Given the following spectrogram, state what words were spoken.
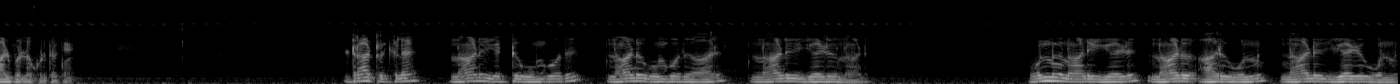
ஆல் போர்டில் கொடுத்துருக்கேன். ட்ரா ட்ரிக்கில் நாலு எட்டு ஒம்பது நாலு ஒம்பது ஆறு நாலு ஏழு நாலு. ஒன்று நாலு ஏழு நாலு ஆறு ஒன்று நாலு ஏழு ஒன்று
